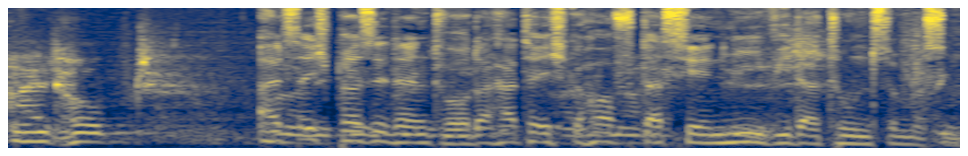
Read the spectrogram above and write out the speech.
I'd hoped als ich Präsident wurde, hatte ich gehofft, das hier nie wieder tun zu müssen.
